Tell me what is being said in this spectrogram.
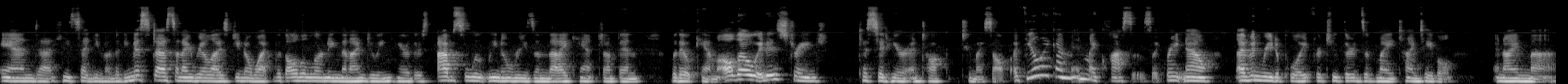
And uh, he said, you know, that he missed us. And I realized, you know what, with all the learning that I'm doing here, there's absolutely no reason that I can't jump in without Kim. Although it is strange to sit here and talk to myself. I feel like I'm in my classes. Like right now, I've been redeployed for two thirds of my timetable, and I'm uh,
